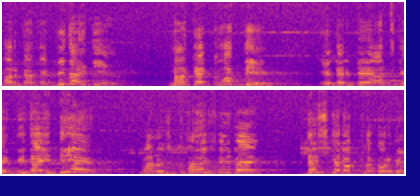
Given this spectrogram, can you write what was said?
সরকারকে বিদায় দিয়ে, নাকে খত দিয়ে, এদেরকে আজকে বিদায় দিয়ে মানুষ ঘরে ফিরবে। দেশকে রক্ষা করবে।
